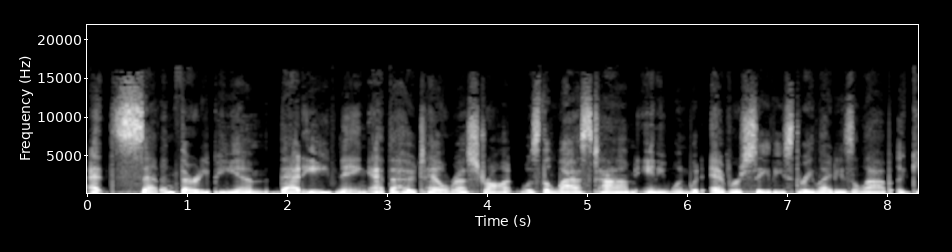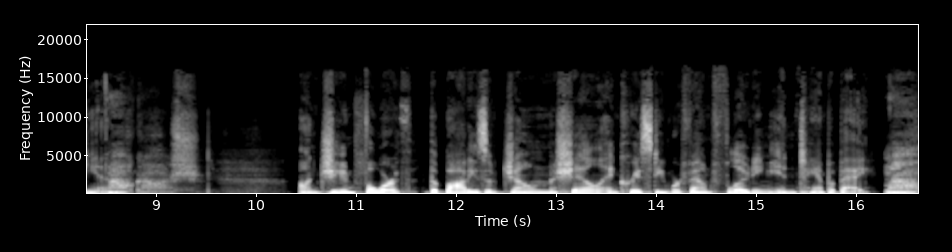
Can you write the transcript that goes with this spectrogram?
At 7:30 p.m. that evening at the hotel restaurant was the last time anyone would ever see these three ladies alive again. Oh gosh. On June 4th, the bodies of Joan, Michelle, and Christie were found floating in Tampa Bay.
